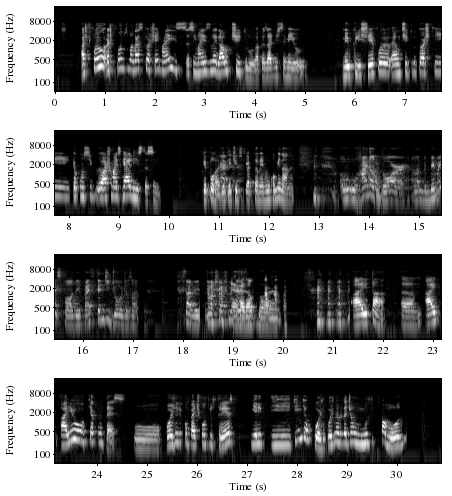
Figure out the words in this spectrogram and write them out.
Acho que foi, acho que foi um dos mangás que eu achei mais, assim, mais legal o título, apesar de ser meio meio clichê, foi, é um título que eu acho que, que eu consigo, eu acho mais realista, assim. Porque, porra, é, Detetive. Trap também, vamos combinar, né? o, o Hideout Door é bem mais foda e parece ter de Jojo, sabe? Sabe? Então eu acho, eu acho muito é, Hideout Door. Né? aí tá. Um, aí, aí o que acontece? O Koji ele compete contra os três e ele e quem que é o Koji? O Koji na verdade é um músico famoso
